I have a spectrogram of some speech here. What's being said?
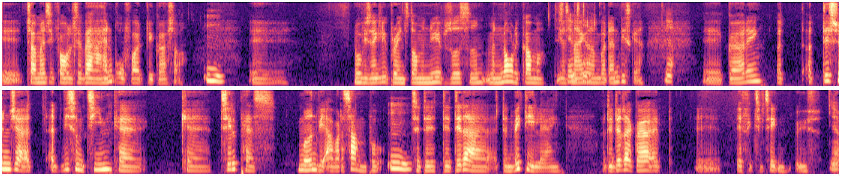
øh, Thomas i forhold til, hvad har han brug for, at vi gør så. Mm. Øh, nu har vi så ikke lige brainstormet nye episoder siden, men når det kommer, vi har snakket om, hvordan vi skal Ja. Øh, gøre det. Ikke? Og, og det synes jeg, at, at vi som team kan, kan tilpasse måden, vi arbejder sammen på Mm. til det. Det er det, der er den vigtige læring. Og det er det, der gør, at øh, effektiviteten øges. Ja.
